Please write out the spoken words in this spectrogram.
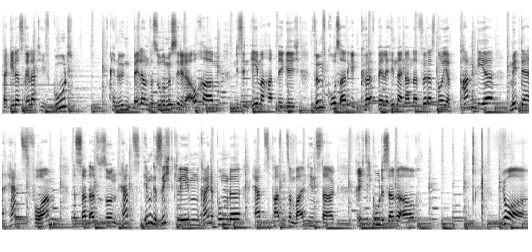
Da geht das relativ gut. Genügend Bälle und Versuche müsstet ihr da auch haben. Und die sind eh immer hartnäckig. Fünf großartige Curvebälle hintereinander für das neue Pandir mit der Herzform. Das hat also so ein Herz im Gesicht kleben, keine Punkte. Herz passend zum Valentinstag. Richtig gute Sache auch. Ja,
